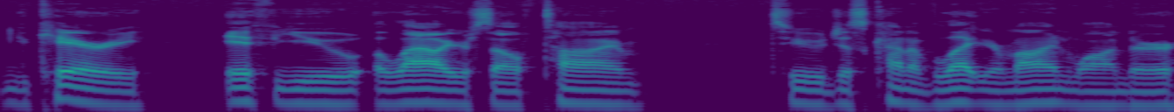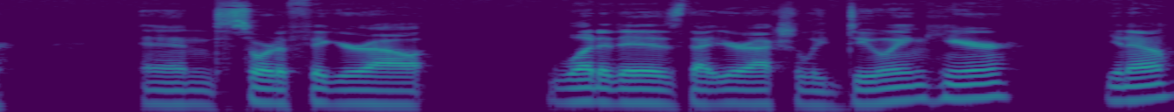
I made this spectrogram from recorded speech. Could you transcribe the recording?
you carry if you allow yourself time to just kind of let your mind wander and sort of figure out what it is that you're actually doing here, you know?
